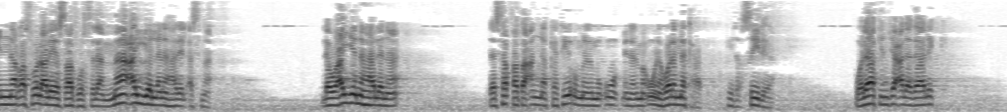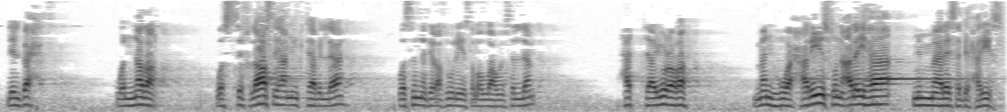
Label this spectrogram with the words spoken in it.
إن الرسول عليه الصلاة والسلام ما عين لنا هذه الأسماء. لو عينها لنا لسقط عنا كثير من المؤونة ولم نتعب. في تفصيلها. ولكن جعل ذلك للبحث والنظر واستخلاصها من كتاب الله وسنة رسوله صلى الله عليه وسلم حتى يعرف من هو حريص عليها مما ليس بحريص.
